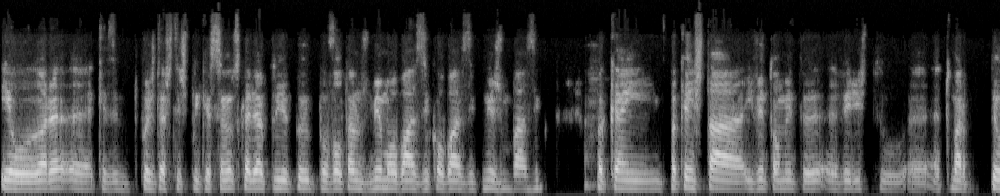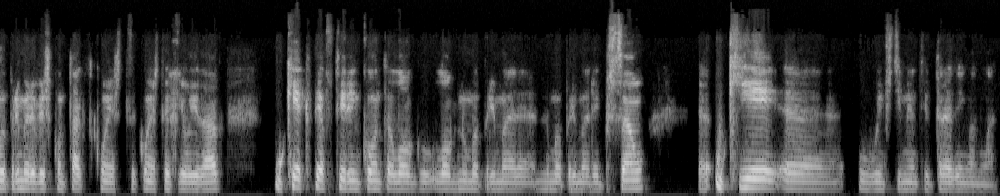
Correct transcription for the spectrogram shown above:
Eu agora, eh, quer dizer, depois desta explicação, se calhar pedia para voltarmos mesmo ao básico, ao básico, mesmo básico, para quem, para quem está eventualmente a, ver isto, a, a, tomar pela primeira vez contacto com, este, com esta realidade, o que é que deve ter em conta logo, logo numa, primeira, numa primeira impressão, uh, o que é uh, o investimento e trading online?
